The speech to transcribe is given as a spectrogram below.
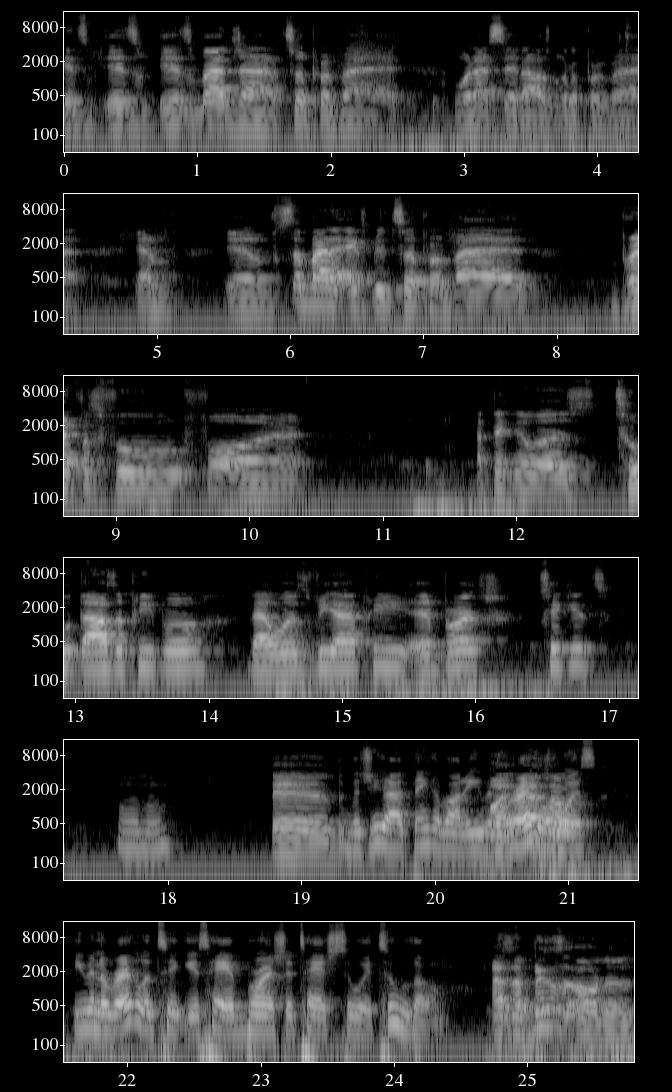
it's it's it's my job to provide what I said I was going to provide. If if somebody asked me to provide breakfast food for, I think it was two thousand people that was VIP and brunch tickets. Mm-hmm. And But you gotta think about it. Even the regular a- ones, even the regular tickets had brunch attached to it too, though. as a business owner,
